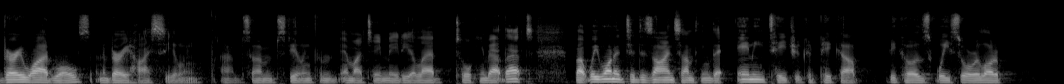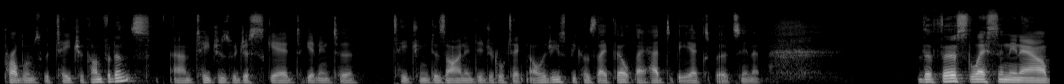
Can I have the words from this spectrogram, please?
very wide walls, and a very high ceiling. Um, so I'm stealing from MIT Media Lab talking about that. But we wanted to design something that any teacher could pick up because we saw a lot of problems with teacher confidence. Um, teachers were just scared to get into teaching design and digital technologies because they felt they had to be experts in it the first lesson in our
